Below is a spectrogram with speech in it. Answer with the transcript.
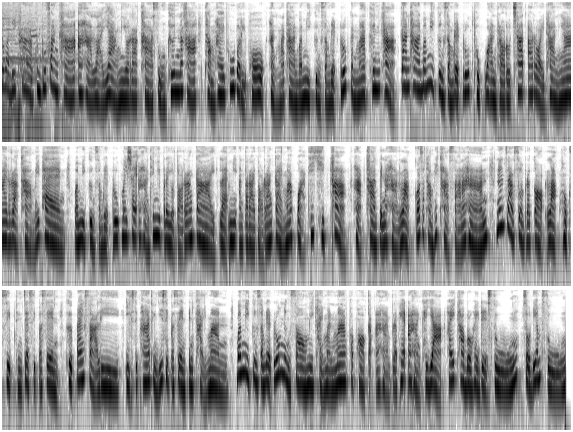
สวัสดีค่ะ คุณผู้ฟังคะอาหารหลายอย่างมีราคาสูงขึ้นนะคะทำให้ผู้บริโภคหันมาทานบะหมี่กึ่งสำเร็จรูปกันมากขึ้นค่ะ การทานบะหมี่กึ่งสำเร็จรูปทุกวันเพราะรสชาติอร่อยทานง่าย ราคาไม่แพงบะหมี่กึ่งสำเร็จรูปไม่ใช่อาหารที่มีประโยชน์ต่อร่างกาย และมีอันตรายต่อร่างกายมากกว่าที่คิดค่ะ หากทานเป็นอาหารหลักก็จะทำให้ขาดสารอาหาร เนื่องจากส่วนประกอบหลัก 60-70%คือแป้งสาลีอีก 15-20%เป็นไขมันบะหมี่กึ่งสำเร็จรูปหนึ่งซองมีไขมันมากพพอๆกับอาหารประเภทอาหารขยะ ให้คาร์โบไฮเดรตสูง โซเดียมสูง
